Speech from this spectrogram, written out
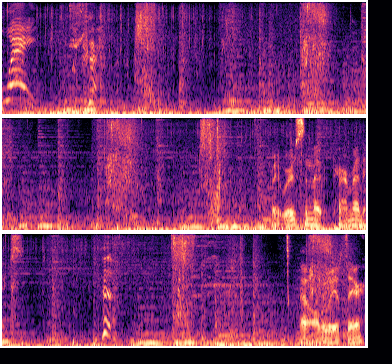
The way! Wait, where's the me- paramedics? Oh, all the way up there.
